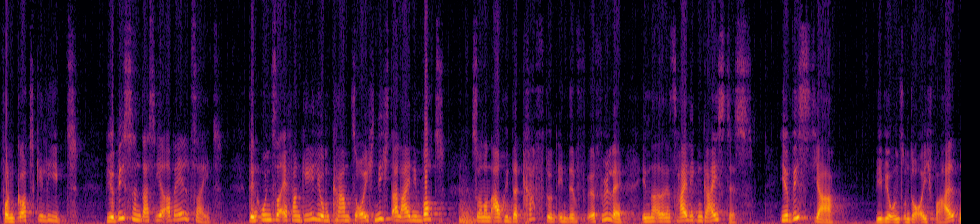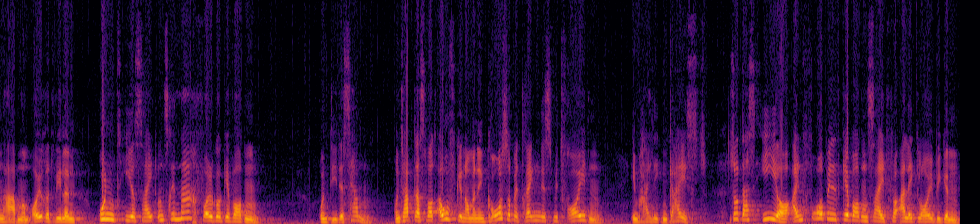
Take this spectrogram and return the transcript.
von Gott geliebt, wir wissen, dass ihr erwählt seid, denn unser Evangelium kam zu euch nicht allein im Wort, sondern auch in der Kraft und in der Fülle in des Heiligen Geistes. Ihr wisst ja, wie wir uns unter euch verhalten haben um euretwillen, und ihr seid unsere Nachfolger geworden und die des Herrn und habt das Wort aufgenommen in großer Bedrängnis mit Freuden im Heiligen Geist, so dass ihr ein Vorbild geworden seid für alle Gläubigen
